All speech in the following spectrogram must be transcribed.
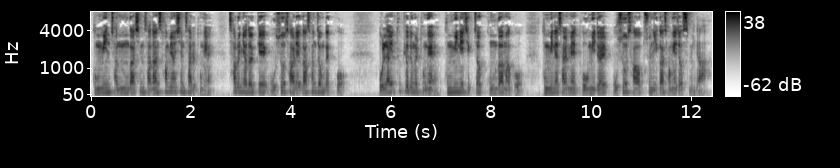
국민 전문가 심사단 서면 심사를 통해 38개 우수 사례가 선정됐고 온라인 투표 등을 통해 국민이 직접 공감하고 국민의 삶에 도움이 될 우수 사업 순위가 정해졌습니다.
